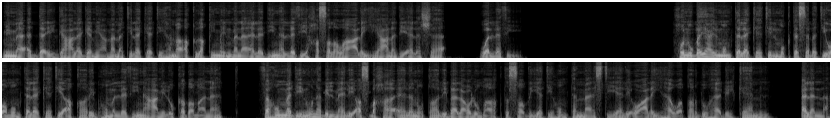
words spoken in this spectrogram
مما أدى إلى جعل جميع ممتلكاتها ما أقلق من من آل دين الذي حصل وعليه عند آل شاء والذي حن بيع الممتلكات المكتسبة وممتلكات أقاربهم الذين عملوا كضمانات فهم مدينون بالمال أصبح آل نطالب العلوم اقتصادية هم تم استيلاء عليها وطردها بالكامل. ألن.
